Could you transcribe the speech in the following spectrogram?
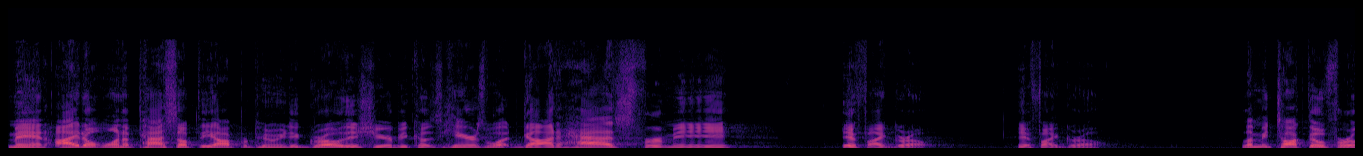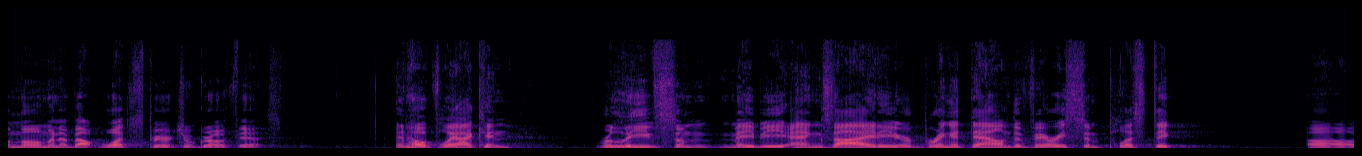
man, I don't want to pass up the opportunity to grow this year because here's what God has for me if I grow. If I grow. Let me talk, though, for a moment about what spiritual growth is. And hopefully, I can relieve some maybe anxiety or bring it down to very simplistic uh,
